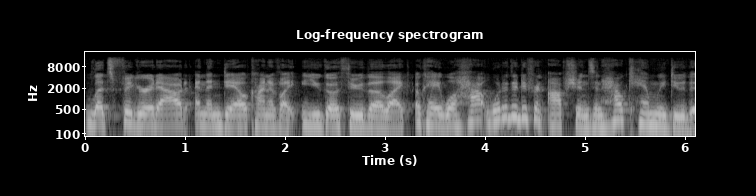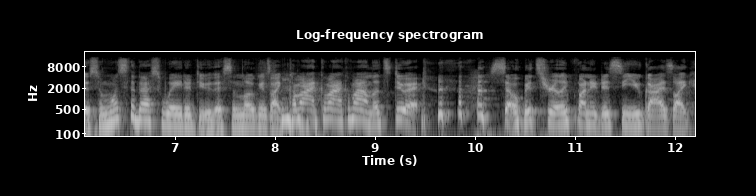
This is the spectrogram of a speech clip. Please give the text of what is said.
let's figure it out. And then dale kind of like you go through the like okay well how what are the different options and how can we do this? And what's the best way to do this? And logan's like come on come on come on let's do it. So it's really funny to see you guys like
